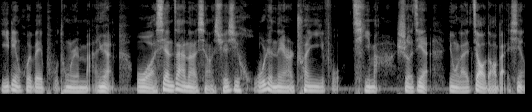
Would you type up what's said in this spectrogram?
一定会被普通人埋怨。我现在呢，想学习胡人那样穿衣服、骑马、射箭，用来教导百姓，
